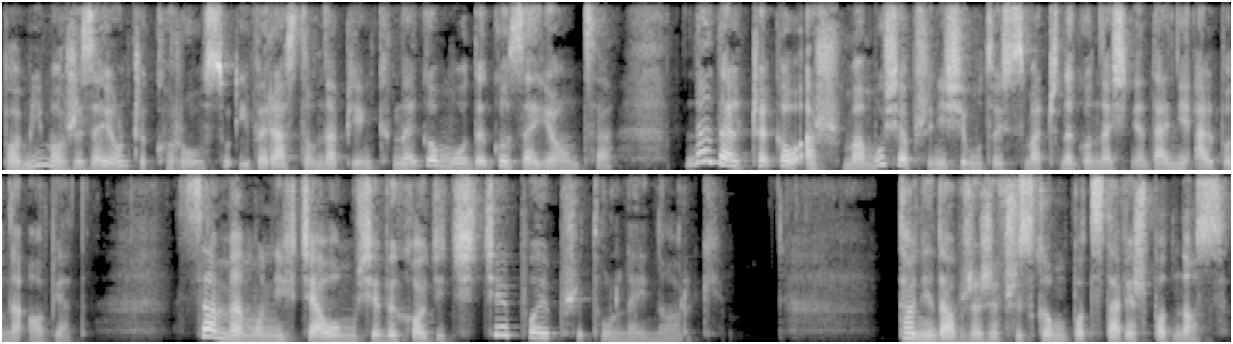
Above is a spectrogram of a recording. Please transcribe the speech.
Pomimo, że zajączek rósł i wyrastał na pięknego młodego zająca, nadal czekał, aż mamusia przyniesie mu coś smacznego na śniadanie albo na obiad. Samemu nie chciało mu się wychodzić z ciepłej, przytulnej norki. To niedobrze, że wszystko mu podstawiasz pod nos.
